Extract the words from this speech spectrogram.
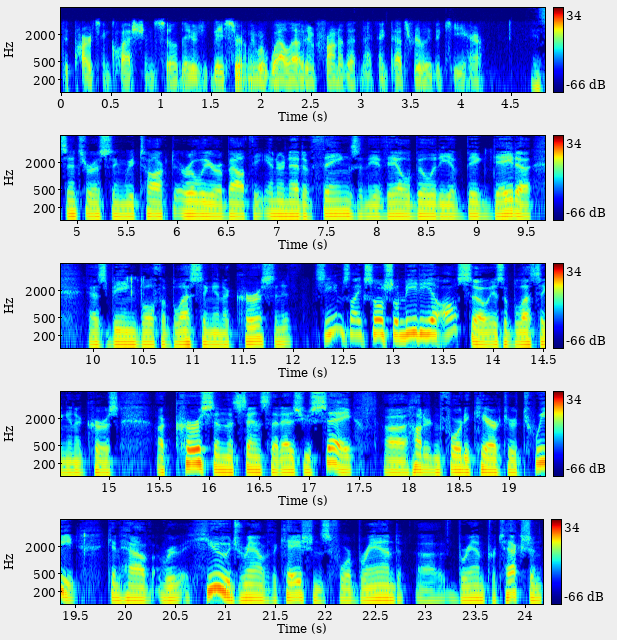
the parts in question. So they, they certainly were well out in front of it, and I think that's really the key here. It's interesting. We talked earlier about the Internet of Things and the availability of big data as being both a blessing and a curse. And it seems like social media also is a blessing and a curse. A curse in the sense that, as you say, a 140 character tweet can have re- huge ramifications for brand uh, brand protection.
